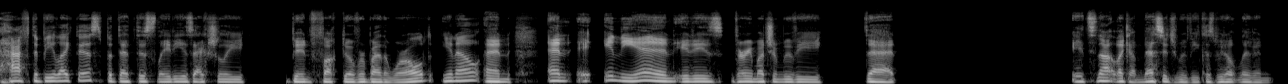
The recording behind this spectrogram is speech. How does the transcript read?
have to be like this but that this lady has actually been fucked over by the world you know and and in the end it is very much a movie that it's not like a message movie because we don't live in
